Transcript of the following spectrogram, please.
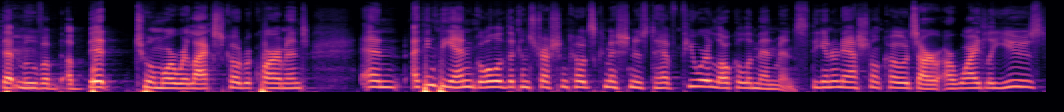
that move a, a bit to a more relaxed code requirement. And I think the end goal of the Construction Codes Commission is to have fewer local amendments. The international codes are, are widely used,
